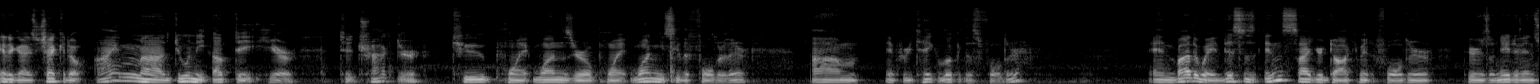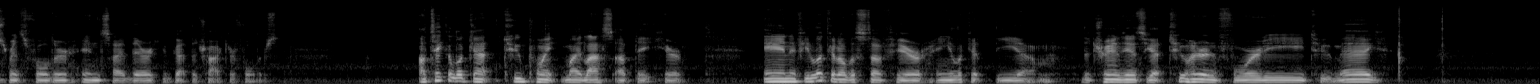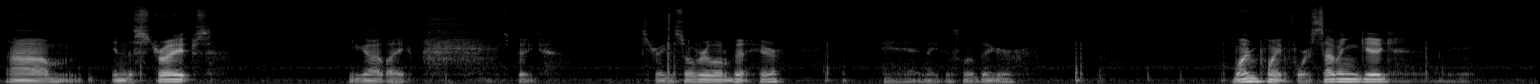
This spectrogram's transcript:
Hey there guys, check it out. I'm uh, doing the update here to Traktor 2.10.1. You see the folder there. Um, if we take a look at this folder, and by the way, this is inside your document folder. There's a Native Instruments folder inside there. You've got the Traktor folders. I'll take a look at 2. Point, my last update here. And if you look at all the stuff here, and you look at the um, the transients, you got 242 meg, um, in the stripes, you got like, it's big. Straighten this over a little bit here. And make this a little bigger. 1.47 gig.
